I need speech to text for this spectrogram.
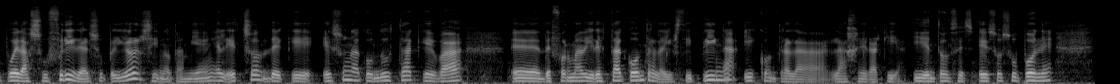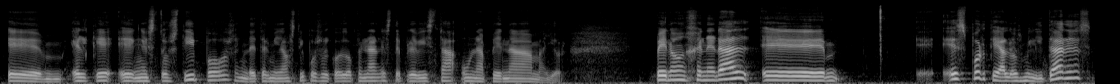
pueda sufrir el superior, sino también el hecho de que es una conducta que va eh, de forma directa contra la disciplina y contra la, jerarquía. Y entonces eso supone eh, el que en estos tipos, en determinados tipos del Código Penal, esté prevista una pena mayor. Pero en general eh, es porque a los militares,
